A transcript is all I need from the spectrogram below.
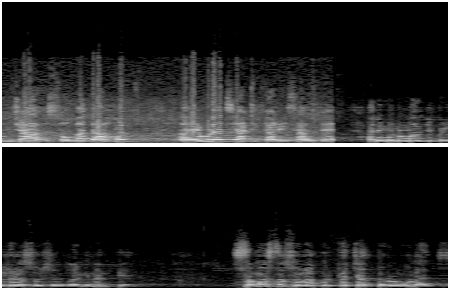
तुमच्यासोबत आहोत. एवढंच या ठिकाणी सांगते. आणि म्हणून माझी बिल्डर असोसिएशनला विनंती आहे समस्त सोलापूरच्या तरुण मुलांची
